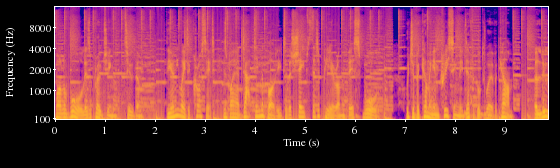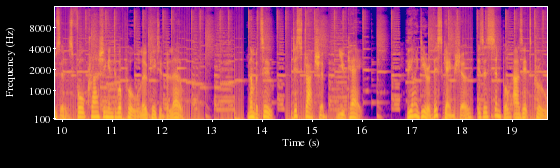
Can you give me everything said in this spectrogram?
while a wall is approaching to them. The only way to cross it is by adapting the body to the shapes that appear on this wall, which are becoming increasingly difficult to overcome. The losers fall crashing into a pool located below. Number 2. Distraction, UK. The idea of this game show is as simple as it's cruel.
